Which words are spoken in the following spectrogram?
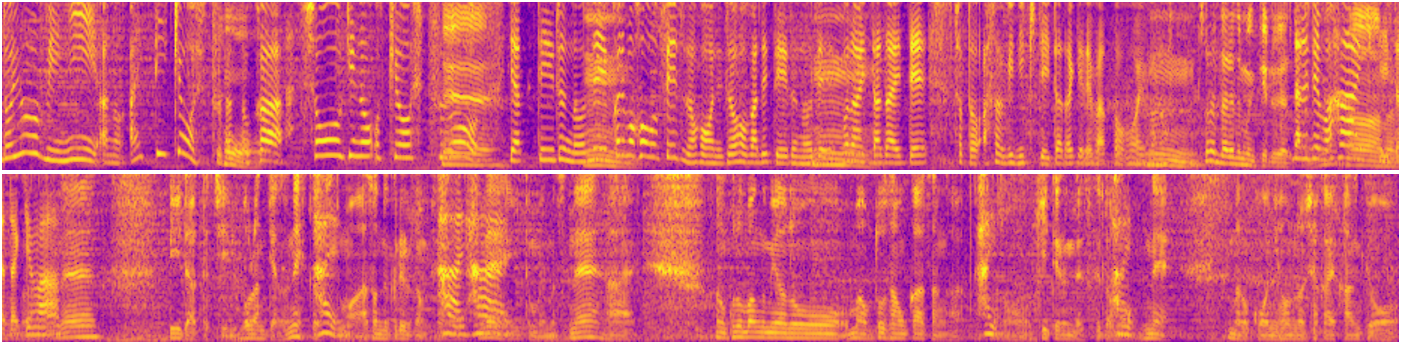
土曜日にあの IT 教室だとか将棋の教室をやっているので、これもホームページの方に情報が出ているので、ご覧いただいてちょっと遊びに来ていただければと思います。それは誰でも行けるやつ、ね、誰でもはい来ていただけます。リーダーたちボランティアのね人たちとも遊んでくれるかもしれないですね、はいはい、いいと思いますね。はい。あのこの番組あの、まあ、お父さんお母さんが、はい、あの聞いてるんですけども、ね。今のこう日本の社会環境を、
